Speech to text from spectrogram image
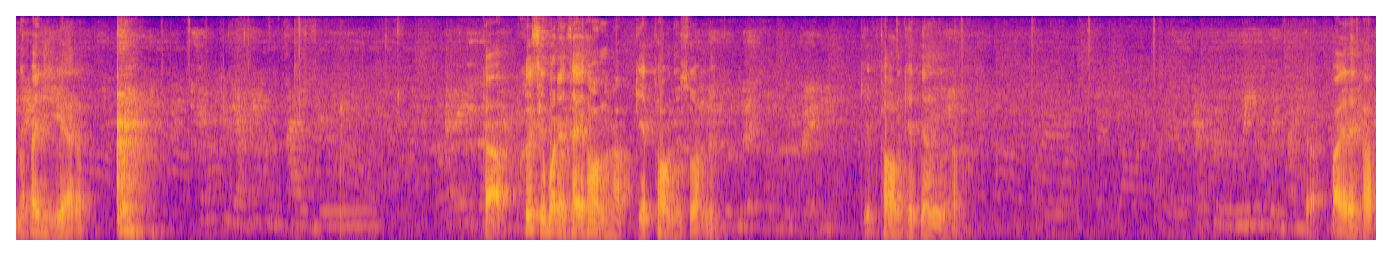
แล้วไปดีเลยครับกับคือสิบ่ได้ใช้ทองนะครับ เก็บทองอยู่ส่วนหนึงเก็บทองเก็บยังอยู่ครับก็ไปเลยครับ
